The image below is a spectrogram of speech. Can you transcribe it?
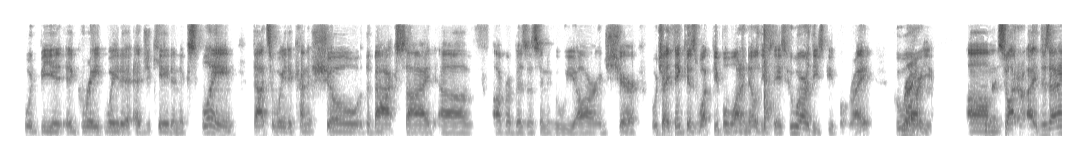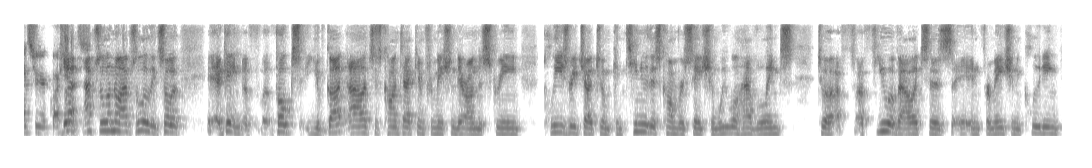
would be a, great way to educate and explain. That's a way to kind of show the backside of, of our business and who we are and share, which I think is what people want to know these days. Who are these people, right? Who right. are you? Um, right. So I don't, does that answer your question? Yeah, absolutely. No, absolutely. So again, folks, you've got Alex's contact information there on the screen. Please reach out to him. Continue this conversation. We will have links to a, a few of Alex's information, including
